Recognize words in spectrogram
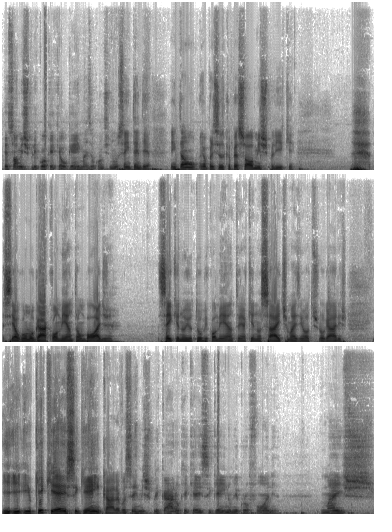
O pessoal me explicou o que é o gain, mas eu continuo sem entender. Então eu preciso que o pessoal me explique. Se algum lugar comenta um bode, sei que no YouTube comentam, aqui no site, mas em outros lugares. E, e, e, o que, que é esse gain, cara? Vocês me explicaram o que, que é esse gain no microfone, mas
